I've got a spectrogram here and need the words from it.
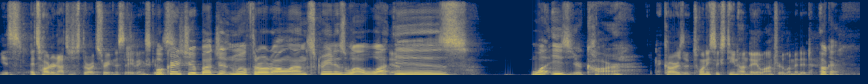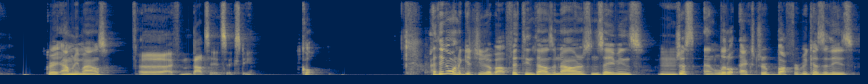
it's it's harder not to just throw it straight into savings. 'cause- We'll create you a budget and we'll throw it all on screen as well. What is what is your car? Car is a 2016 Hyundai Elantra Limited. Okay. Great. How many miles? Uh, I'm about to hit 60. Cool. I think I want to get you to about fifteen thousand dollars in savings. Just a little extra buffer because of these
